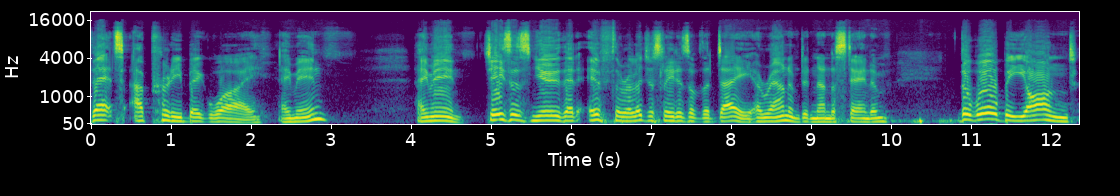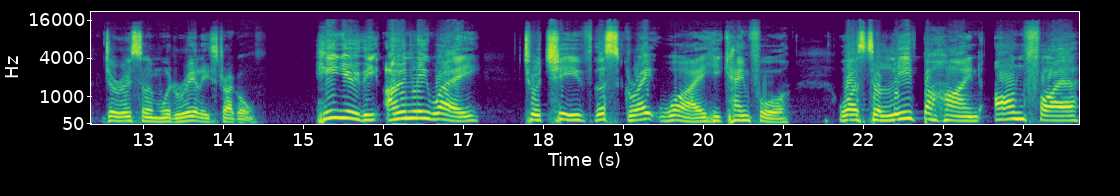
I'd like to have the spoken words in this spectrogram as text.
That's a pretty big why. Amen? Amen. Jesus knew that if the religious leaders of the day around him didn't understand him, the world beyond Jerusalem would really struggle. He knew the only way to achieve this great why he came for was to leave behind on fire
